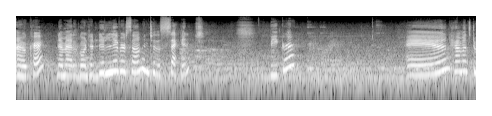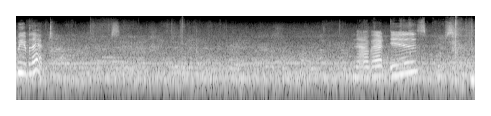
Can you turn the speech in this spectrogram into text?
Okay. Now Matt is going to deliver some into the second beaker. And how much do we have left? Now that is Whoops.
